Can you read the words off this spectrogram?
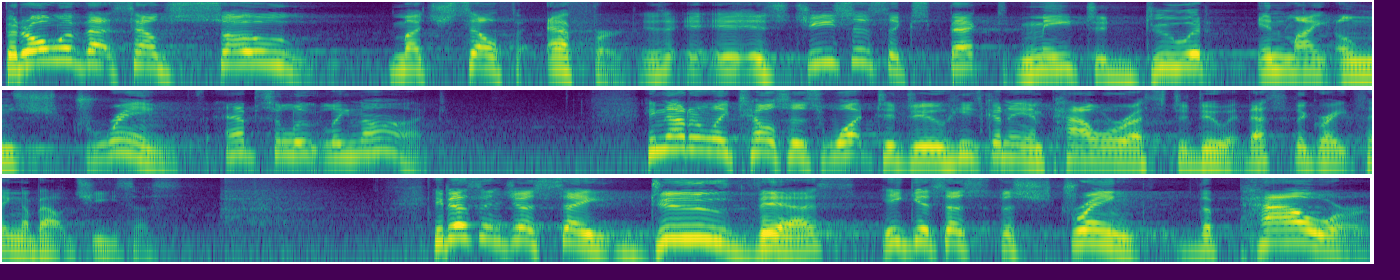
But all of that sounds so much self effort. Is, Jesus expect me to do it in my own strength? Absolutely not. He not only tells us what to do, he's going to empower us to do it. That's the great thing about Jesus. He doesn't just say, do this, He gives us the strength, the power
